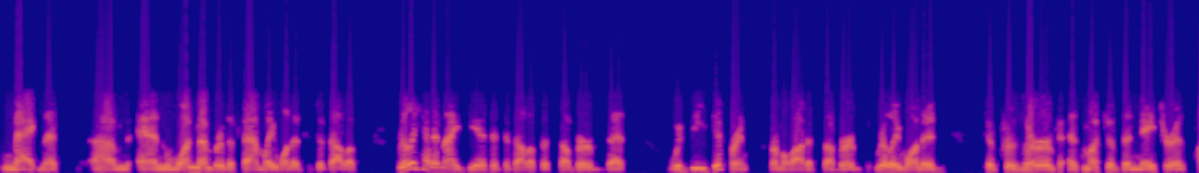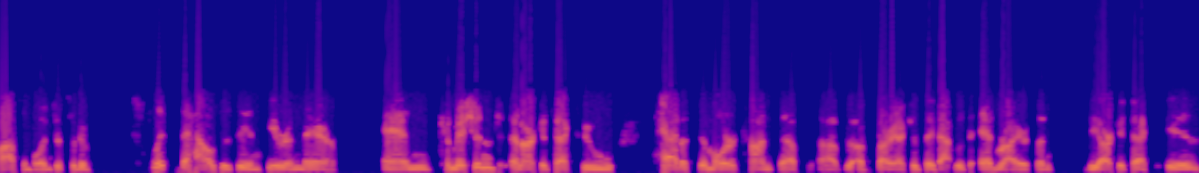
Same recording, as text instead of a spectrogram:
magnates, um, and one member of the family wanted to develop really had an idea to develop a suburb that would be different from a lot of suburbs, really wanted to preserve as much of the nature as possible and just sort of split the houses in here and there and commissioned an architect who had a similar concept. Uh, uh, sorry, I should say that was Ed Ryerson. The architect is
